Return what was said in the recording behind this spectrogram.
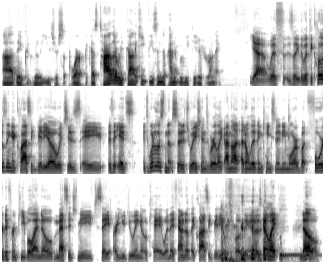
Uh, they could really use your support because Tyler, we've got to keep these independent movie theaters running. Yeah, with like with the closing of classic video, which is a it's it's one of those situations where like I'm not I don't live in Kingston anymore, but four different people I know messaged me to say, "Are you doing okay?" When they found out that classic video was closing, and it was kind of like, no,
